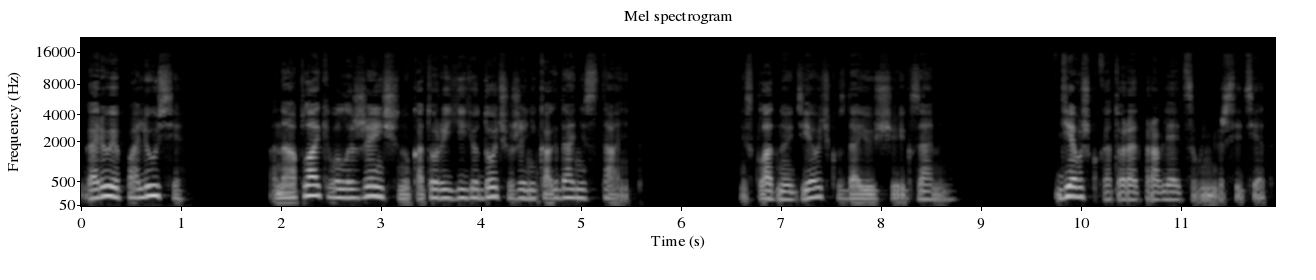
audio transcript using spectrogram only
Горюя по Люсе, она оплакивала женщину, которой ее дочь уже никогда не станет. Нескладную девочку, сдающую экзамены. Девушку, которая отправляется в университет.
